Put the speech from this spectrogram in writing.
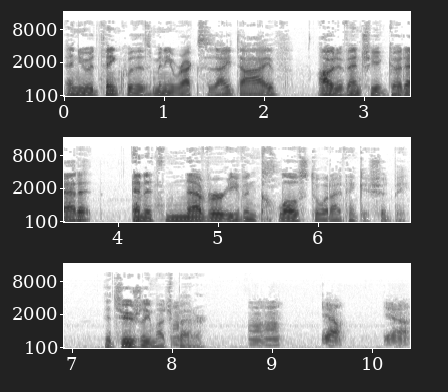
And you would think with as many wrecks as I dive, I would eventually get good at it. And it's never even close to what I think it should be. It's usually much better. Mm-hmm. Yeah, yeah.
